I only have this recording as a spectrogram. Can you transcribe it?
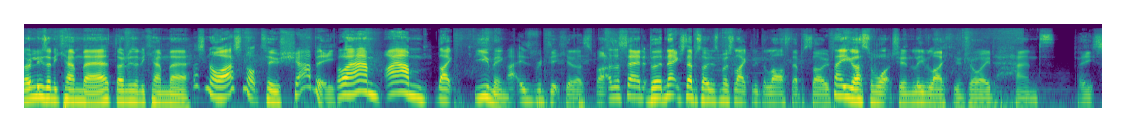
Don't lose any chem there. Don't lose any chem there. That's not that's not too shabby. But I am I am like fuming. That is ridiculous. But as I said, the next episode is most likely the last episode. Thank you guys for watching. Leave a like if you enjoyed and peace.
